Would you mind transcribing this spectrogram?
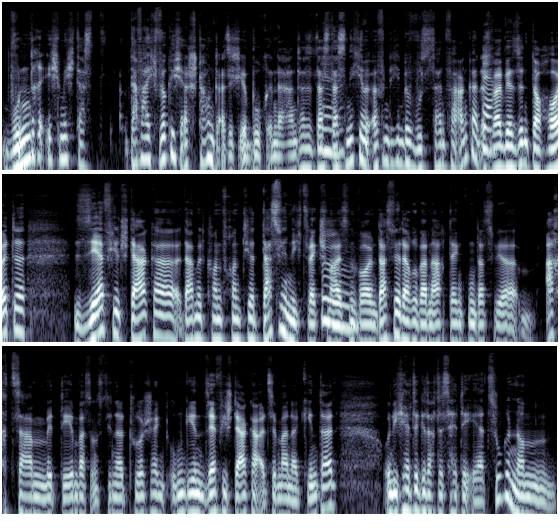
Wundere ich mich, dass da war ich wirklich erstaunt, als ich ihr Buch in der Hand hatte, dass ja. das nicht im öffentlichen Bewusstsein verankert ist, ja. weil wir sind doch heute sehr viel stärker damit konfrontiert, dass wir nichts wegschmeißen mhm. wollen, dass wir darüber nachdenken, dass wir achtsam mit dem, was uns die Natur schenkt, umgehen, sehr viel stärker als in meiner Kindheit. Und ich hätte gedacht, das hätte eher zugenommen.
